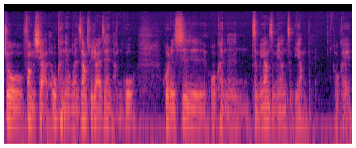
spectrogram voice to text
就放下了，我可能晚上睡觉还是很难过，或者是我可能怎么样怎么样怎么样的，OK，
